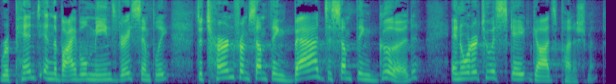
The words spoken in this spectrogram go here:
Repent in the Bible means very simply to turn from something bad to something good in order to escape God's punishment.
